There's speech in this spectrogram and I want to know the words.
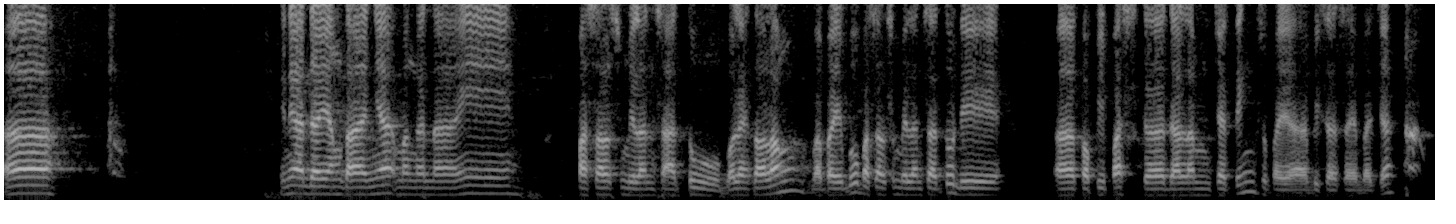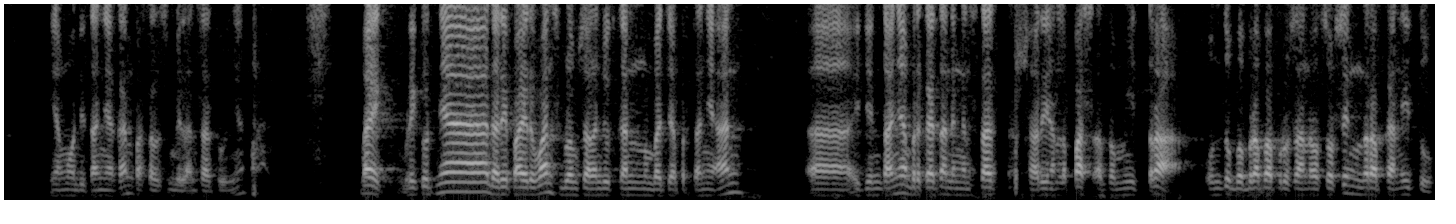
Uh, ini ada yang tanya mengenai pasal 91. Boleh tolong Bapak Ibu pasal 91 di uh, copy paste ke dalam chatting supaya bisa saya baca yang mau ditanyakan pasal 91-nya. Baik, berikutnya dari Pak Irwan sebelum saya lanjutkan membaca pertanyaan, uh, izin tanya berkaitan dengan status harian lepas atau mitra untuk beberapa perusahaan outsourcing menerapkan itu.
